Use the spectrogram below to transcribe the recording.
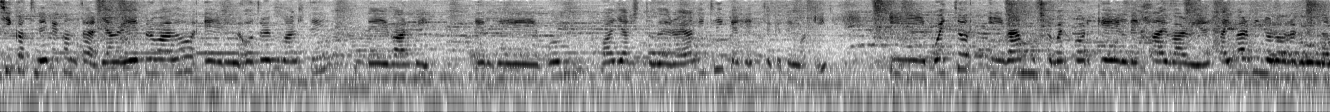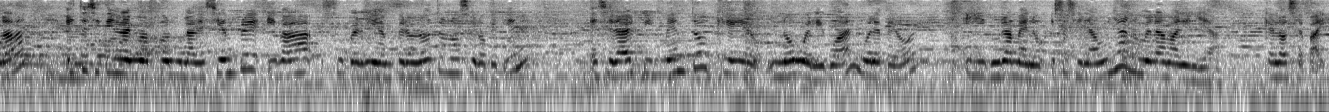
Chicos, tenéis que contar, ya me he probado el otro esmalte de Barbie, el de Voyage to the Reality, que es este que tengo aquí, y puesto y va mucho mejor que el de High Barbie. El High Barbie no lo recomiendo nada, este sí tiene la misma fórmula de siempre y va súper bien, pero el otro no sé lo que tiene. Eh, será el pigmento que no huele igual, huele peor y dura menos. Eso sí, la uña no me la amarilla, que lo sepáis.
